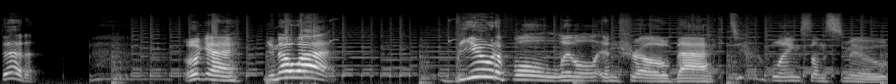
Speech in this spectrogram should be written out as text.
did it. Okay, you know what? Beautiful little intro back to playing some Smoo.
